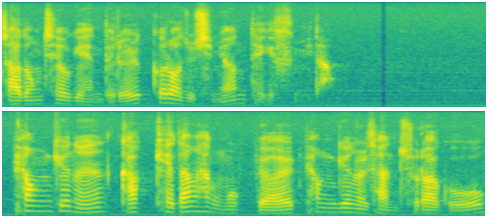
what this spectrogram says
자동 채우기 핸들을 끌어주시면 되겠습니다. 평균은 각 해당 항목별 평균을 산출하고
